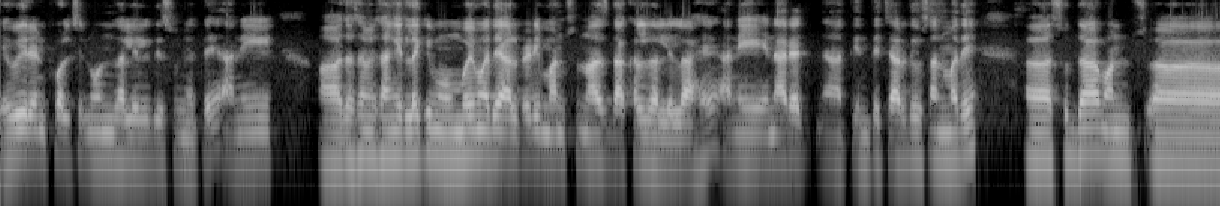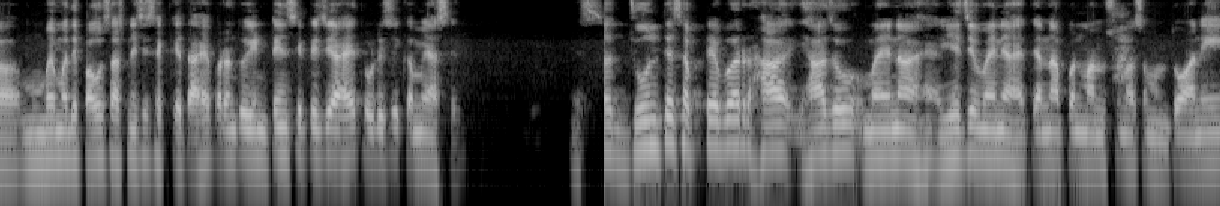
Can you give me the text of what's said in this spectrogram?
हेवी रेनफॉलची नोंद झालेली दिसून येते. आणि जसं मी सांगितलं की मुंबईमध्ये ऑलरेडी मान्सून आज दाखल झालेला आहे. आणि येणाऱ्या तीन ते चार दिवसांमध्ये सुद्धा मान्स मुंबईमध्ये पाऊस असण्याची शक्यता आहे. परंतु इंटेन्सिटी जी आहे थोडीशी कमी असेल. जून ते सप्टेंबर हा हा जो महिना आहे हे जे महिने आहेत त्यांना आपण मान्सून असं म्हणतो. आणि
